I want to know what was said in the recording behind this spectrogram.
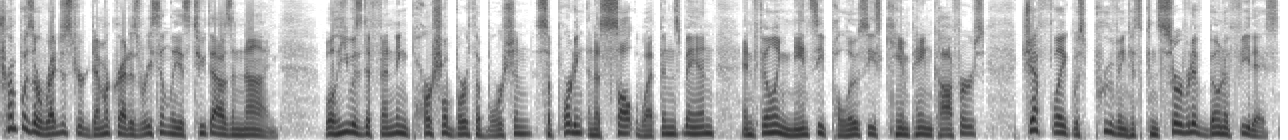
Trump was a registered Democrat as recently as 2009. While he was defending partial birth abortion, supporting an assault weapons ban, and filling Nancy Pelosi's campaign coffers, Jeff Flake was proving his conservative bona fides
